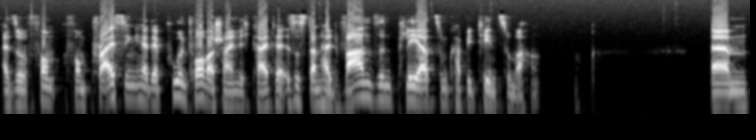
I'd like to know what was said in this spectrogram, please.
Also vom, vom Pricing her, der puren Torwahrscheinlichkeit her, ist es dann halt Wahnsinn, Player zum Kapitän zu machen. Ähm,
